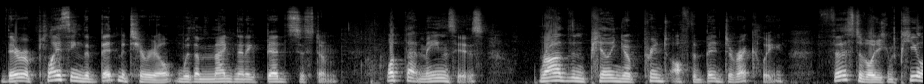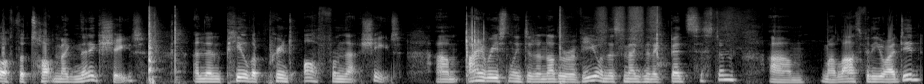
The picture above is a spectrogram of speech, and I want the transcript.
They're replacing the bed material with a magnetic bed system. What that means is, rather than peeling your print off the bed directly, first of all, you can peel off the top magnetic sheet and then peel the print off from that sheet. Um, I recently did another review on this magnetic bed system. Um, my last video I did,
